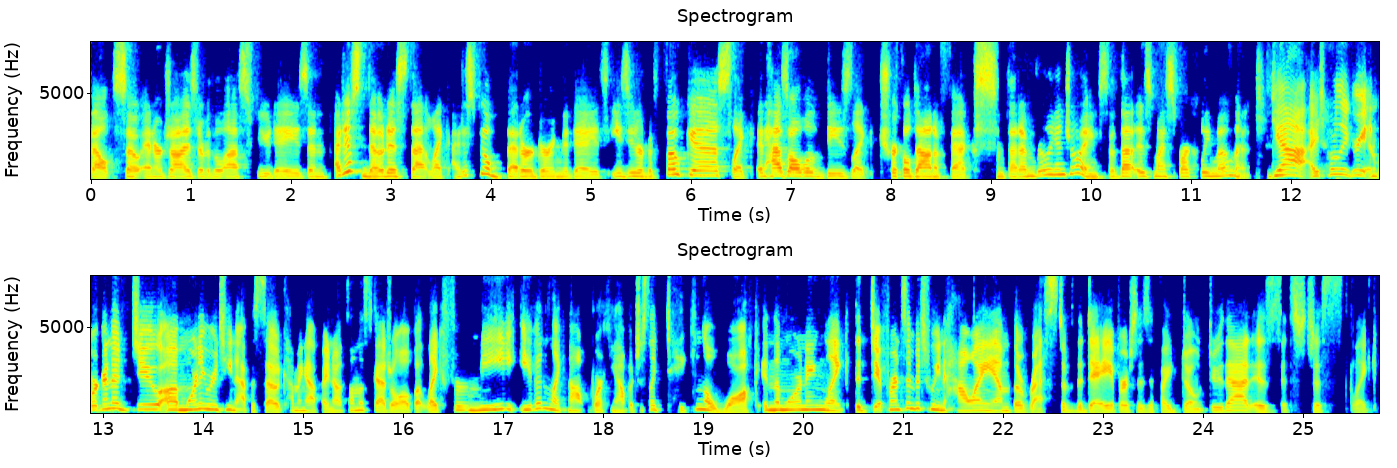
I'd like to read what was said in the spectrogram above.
felt so energized over the last few days. And I just noticed that, like, I just feel better during the day. It's easier to focus. Like, it has all of these like trickle down effects that I'm really enjoying. So, that is my sparkly moment. Yeah, I totally agree. And we're going to do a morning routine episode coming up. I know it's on the schedule, but like for me, even like not working out, but just like taking a walk in the morning, like the difference in between how I am the rest of the day versus if I don't do that is it's just like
